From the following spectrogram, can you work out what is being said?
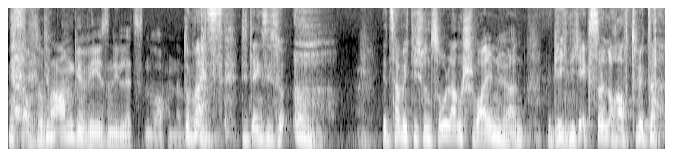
ist auch so warm gewesen die letzten Wochen. Du meinst, die denken sich so, "Ugh, jetzt habe ich die schon so lang schwallen hören, dann gehe ich nicht extra noch auf Twitter.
